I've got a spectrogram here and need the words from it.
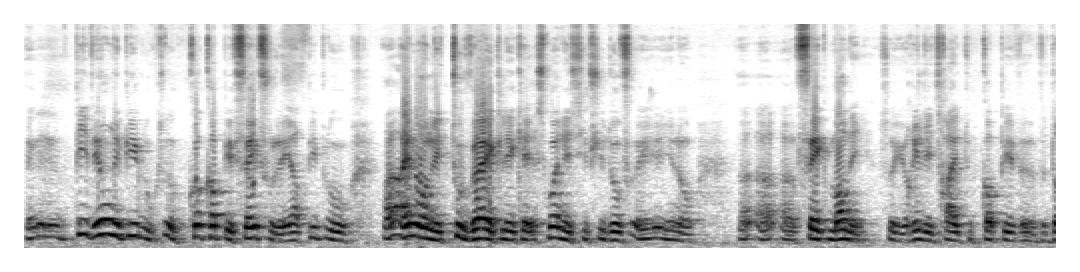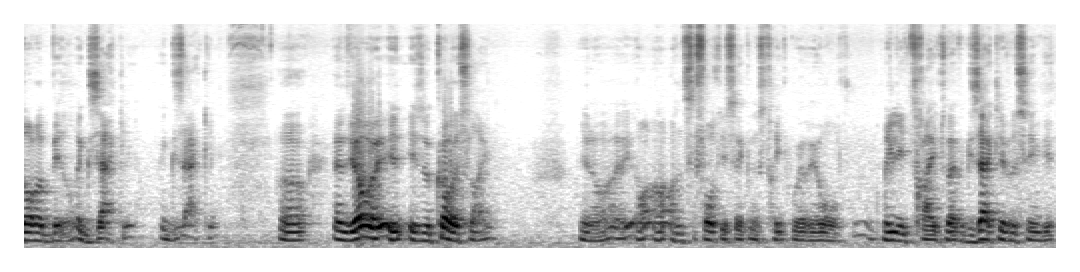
the only people who copy faithfully are people who, I know only two very clear cases. One is if you do, you know, fake money, so you really try to copy the, the dollar bill exactly, exactly. Uh, and the other is, is a chorus line you know, on 42nd Street, where we all really try to have exactly the same view.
